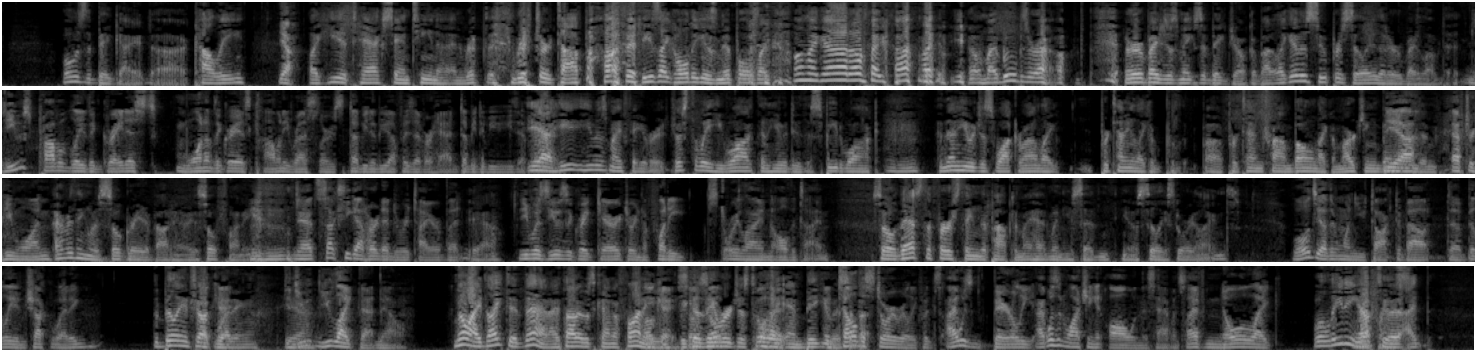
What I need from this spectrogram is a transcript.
what was the big guy? Uh, Khali. Yeah. Like he attacked Santina and ripped ripped her top off, and he's like holding his nipples, like, "Oh my god, oh my god, my you know my boobs are out." And everybody just makes a big joke about it. Like it was super silly that everybody loved it. He was probably the greatest, one of the greatest comedy wrestlers WWF has ever had. WWE's ever Yeah, had. he he was my favorite. Just the way he walked, and he would do the speed walk, mm-hmm. and then he would just walk around like pretending like a uh, pretend trombone, like a marching band, yeah. and After he won. everything was so great about him. It was so funny. Yeah, it sucks he got hurt and had to retire, but Yeah. he was he was a great character and a funny storyline all the time. So that's the first thing that popped in my head when you said you know silly storylines. What was the other one you talked about? The Billy and Chuck wedding. The Billy and Chuck Okay. wedding. Did yeah. you you like that now? No, I liked it then. I thought it was kind of funny Okay, so because they go- were just totally ambiguous. And tell the story really quick. 'cause I was barely, I wasn't watching it all when this happened, so I have no like. Well, leading up to it. I,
